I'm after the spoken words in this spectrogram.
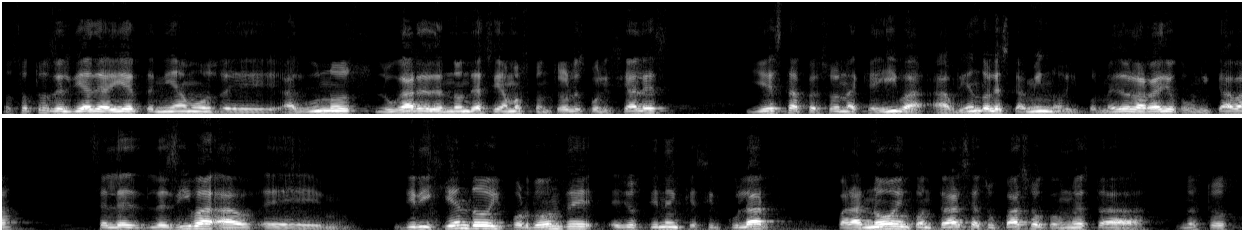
Nosotros el día de ayer teníamos eh, algunos lugares en donde hacíamos controles policiales y esta persona que iba abriéndoles camino y por medio de la radio comunicaba, se les, les iba a, eh, dirigiendo y por dónde ellos tienen que circular para no encontrarse a su paso con nuestra, nuestros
